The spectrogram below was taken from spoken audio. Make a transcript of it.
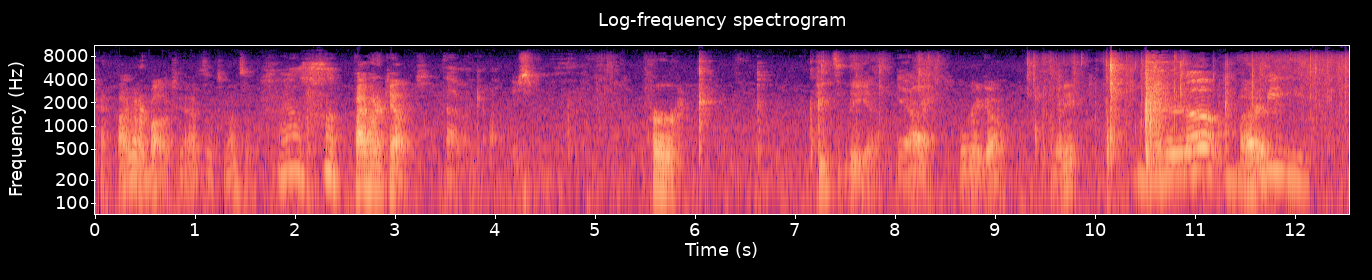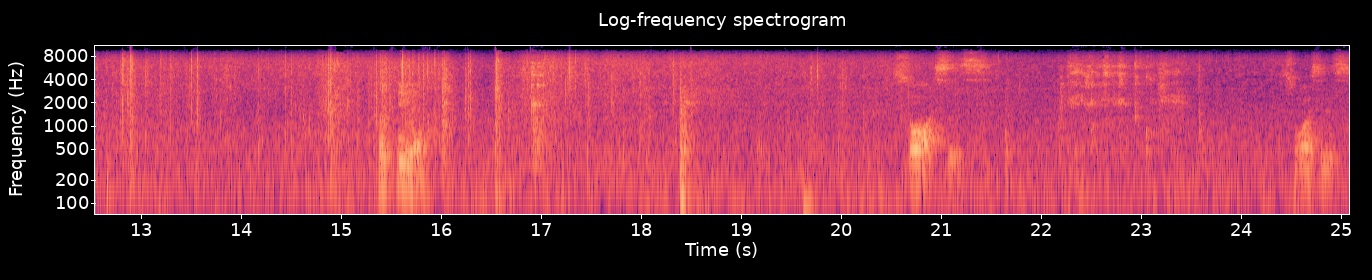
500 bucks. Yeah, it's expensive. Well, Five hundred calories Five hundred calories per pizzadilla. Yeah. All right, we're gonna go. Ready? Butter it up, Butter. baby. Tortilla. Sauces. Sauces.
